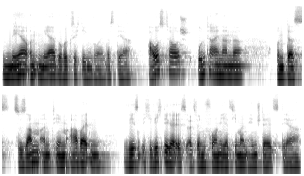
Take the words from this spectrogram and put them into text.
mehr und mehr berücksichtigen wollen, dass der Austausch untereinander und das Zusammen an Themen arbeiten wesentlich wichtiger ist, als wenn du vorne jetzt jemanden hinstellst, der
